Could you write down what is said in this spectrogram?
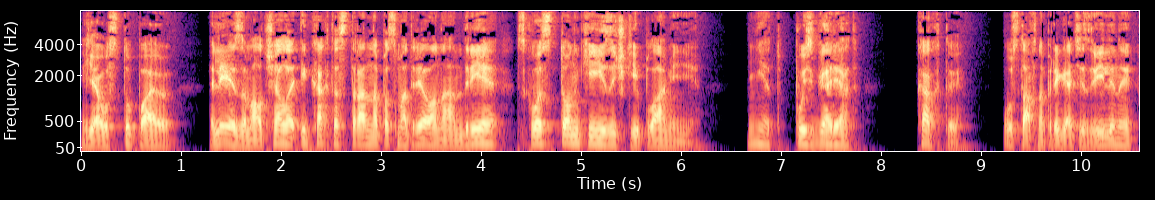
Я уступаю». Лея замолчала и как-то странно посмотрела на Андрея сквозь тонкие язычки пламени. «Нет, пусть горят». «Как ты?» Устав напрягать извилины,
